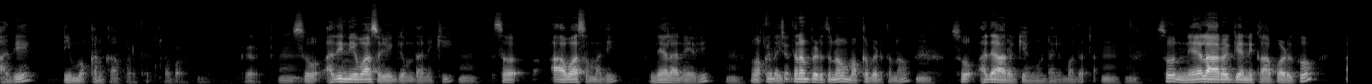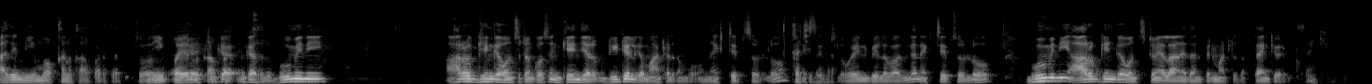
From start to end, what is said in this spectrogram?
అదే నీ మొక్కను కాపాడుతుంది. కాపాడుతుంది. సో అది నివాస యోగ్యం దానికి. సో ఆవాసం అది నేల అనేది. నువ్వు అక్కడ విత్తనం పెడుతున్నావు మొక్క పెడుతున్నావు. సో అది ఆరోగ్యంగా ఉండాలి మొదట. సో నేల ఆరోగ్యాన్ని కాపాడుకో అది నీ మొక్కను కాపాడుతుంది. నీ కాపాడుతుంది ఇంకా అసలు భూమిని ఆరోగ్యంగా ఉంచడం కోసం ఇంకేం చేయాలి డీటెయిల్గా మాట్లాడదాం నెక్స్ట్ ఎపిసోడ్లో ఖచ్చితంగా. ఓఎన్బిలో భాగంగా నెక్స్ట్ ఎపిసోడ్లో భూమిని ఆరోగ్యంగా ఉంచడం ఎలా అనే దానిపైన మాట్లాడదాం. Thank you very much thank you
